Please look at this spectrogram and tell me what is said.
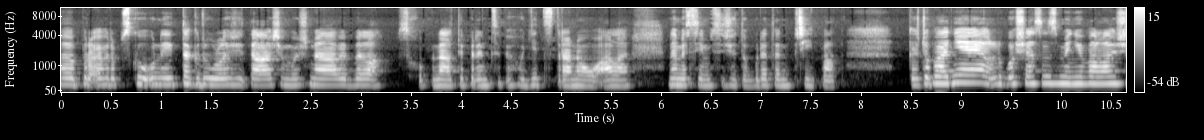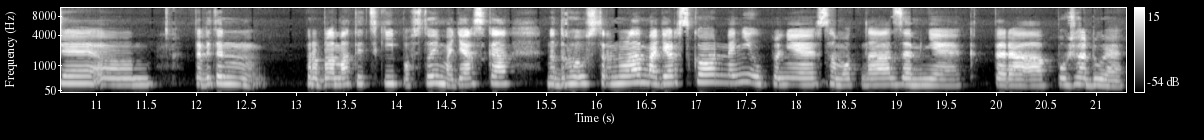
eh, pro Evropskou unii tak důležitá, že možná by byla schopná ty principy hodit stranou, ale nemyslím si, že to bude ten případ. Každopádně, Luboš, já jsem zmiňovala, že ehm, tady ten problematický postoj Maďarska. Na druhou stranu, ale Maďarsko není úplně samotná země, která požaduje Eh,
